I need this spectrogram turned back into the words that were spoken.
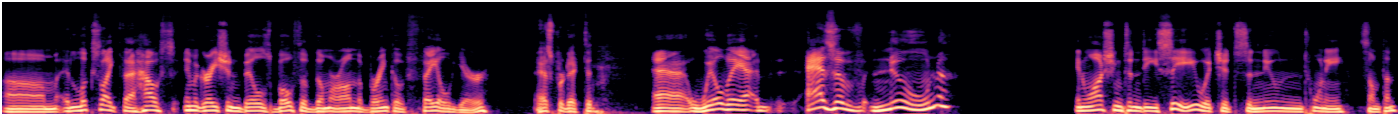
Um, it looks like the House immigration bills, both of them, are on the brink of failure. As predicted. Uh, will they, as of noon in Washington, D.C., which it's a noon 20 something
